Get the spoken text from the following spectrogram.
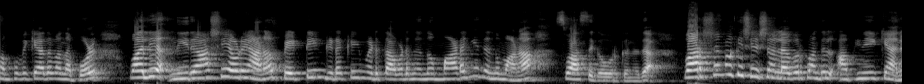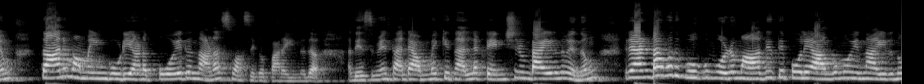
സംഭവിക്കാതെ വന്നപ്പോൾ വലിയ നിരാശയോടെയാണ് പെട്ടിയും കിടക്കയും എടുത്ത് അവിടെ നിന്ന് മടങ്ങിയതെന്നുമാണ് സ്വാസിക ഓർക്കുന്നത്. വർഷങ്ങൾക്ക് ശേഷം ലവർ പന്തിൽ അഭിനയിക്കാനും താനും അമ്മയും കൂടിയാണ് പോയതെന്നാണ് സ്വാസിക പറയുന്നത്. അതേസമയം തന്റെ അമ്മയ്ക്ക് നല്ല ടെൻഷൻ ഉണ്ടായിരുന്നുവെന്നും രണ്ടാമത് പോകുമ്പോഴും ആദ്യത്തെ പോലെ ആകുമോ എന്നായിരുന്നു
